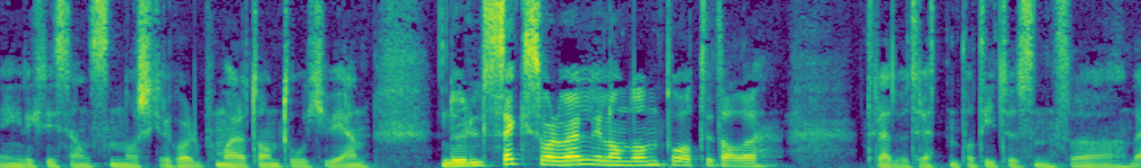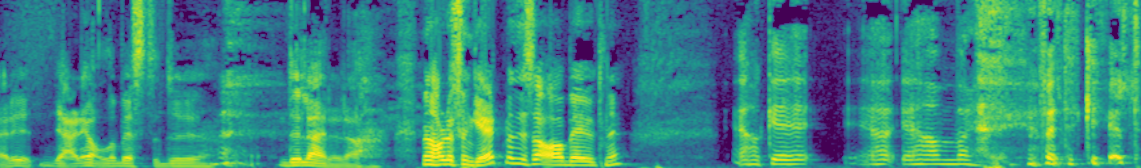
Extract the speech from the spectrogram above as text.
Ingrid Kristiansen, norsk rekord på maraton 2.21. 06 var det vel i London på 80-tallet. 30-13 på 10 000. Så det er, det er de aller beste du, du, lærer av. Men har det fungert med disse A- og B-ukene? Jeg har ikke jeg, jeg, har, jeg, vet ikke helt.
